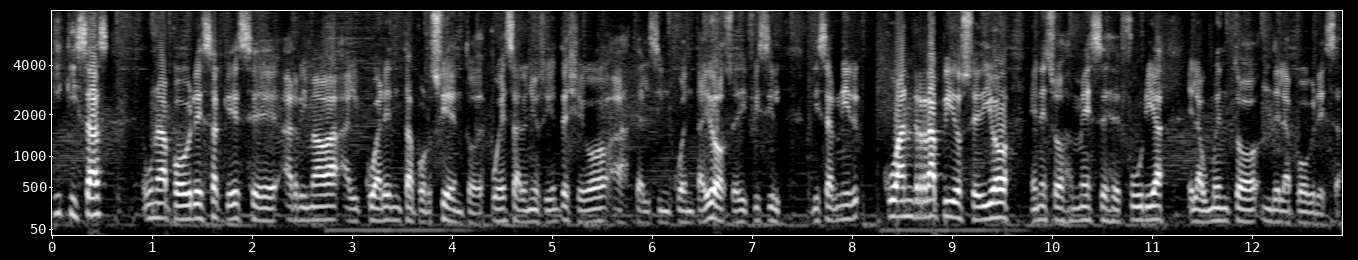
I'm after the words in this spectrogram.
y quizás una pobreza que se arrimaba al 40%. Después, al año siguiente, llegó hasta el 52%. Es difícil discernir cuán rápido se dio en esos meses de furia el aumento de la pobreza.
